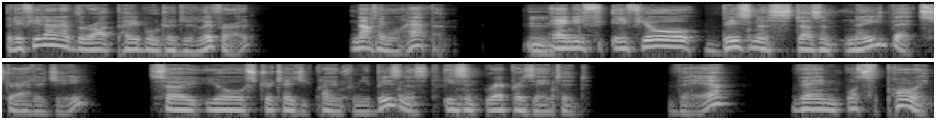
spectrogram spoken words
but if you don't have the right people to deliver it, nothing will happen. Mm. And if if your business doesn't need that strategy, so your strategic plan from your business isn't represented there, then what's the point?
